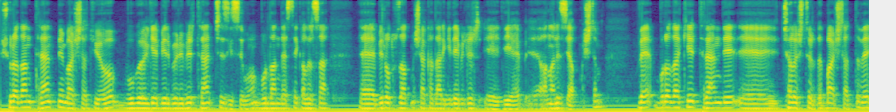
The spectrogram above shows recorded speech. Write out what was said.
Şuradan trend mi başlatıyor? Bu bölge 1 bölü 1 trend çizgisi. Bunu buradan destek alırsa 1.30-60'a kadar gidebilir e, diye e, analiz yapmıştım. Ve buradaki trendi e, çalıştırdı, başlattı ve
